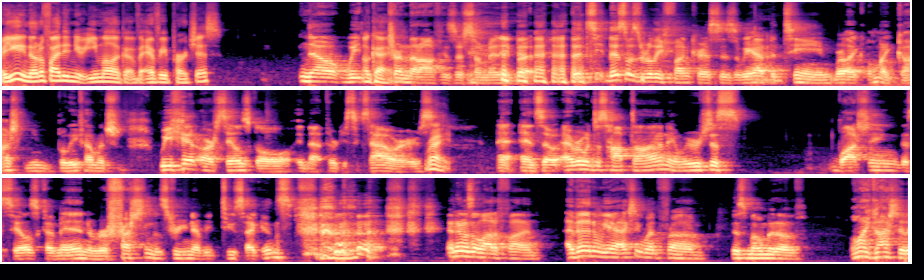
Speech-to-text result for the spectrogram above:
are you getting notified in your email like of every purchase No, we Okay. turned that off because there's so many. But the te- this was really fun, Chris. Is we had the team. We're like, oh my gosh, can you believe how much we hit our sales goal in that 36 hours? right A- And, so everyone just hopped on, and we were just watching the sales come in and refreshing the screen every two seconds, Mm-hmm. and it was a lot of fun. And then we actually went from this moment of, oh my gosh, I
